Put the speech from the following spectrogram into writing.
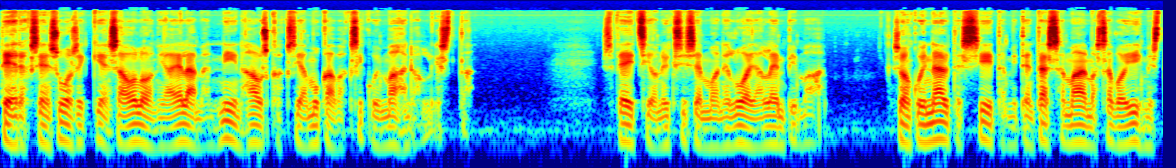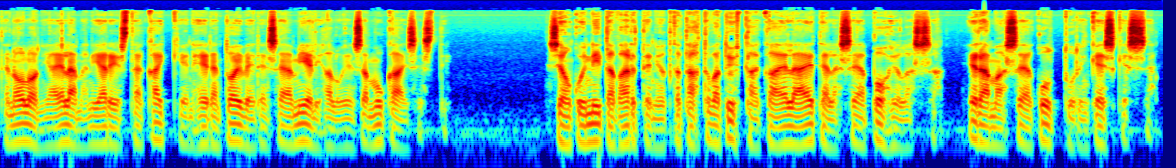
tehdäkseen suosikkiensa olon ja elämän niin hauskaksi ja mukavaksi kuin mahdollista. Sveitsi on yksi semmoinen luojan lempimaa. Se on kuin näyte siitä, miten tässä maailmassa voi ihmisten olon ja elämän järjestää kaikkien heidän toiveidensa ja mielihalujensa mukaisesti. Se on kuin niitä varten, jotka tahtovat yhtä aikaa elää etelässä ja Pohjolassa, erämaassa ja kulttuurin keskessä –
